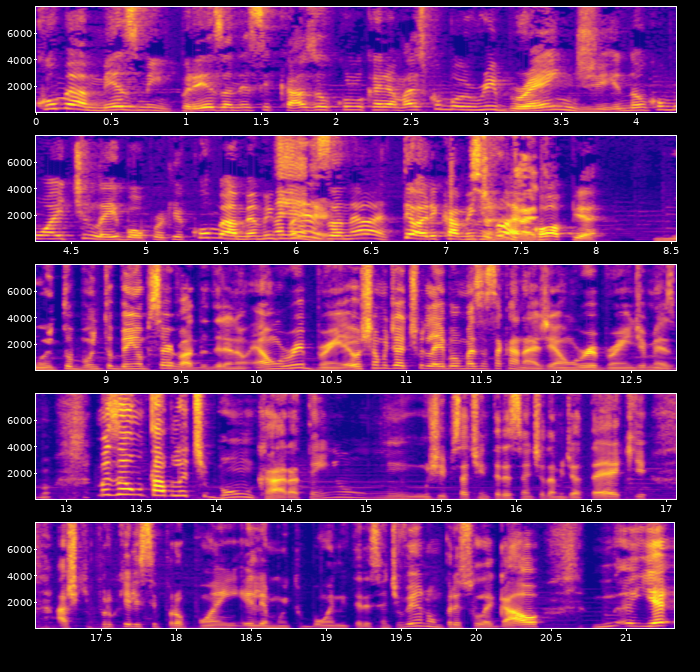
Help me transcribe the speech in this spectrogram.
Como é a mesma empresa, nesse caso eu colocaria mais como rebrand e não como white label, porque como é a mesma é. empresa, é. né? Teoricamente é não é cópia. Muito, muito bem observado, Adriano. É um rebrand. Eu chamo de White Label, mas é sacanagem. É um rebrand mesmo. Mas é um tablet bom, cara. Tem um, um chipset interessante da MediaTek. Acho que pro que ele se propõe, ele é muito bom, ele é interessante. Veio num preço legal. E é,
